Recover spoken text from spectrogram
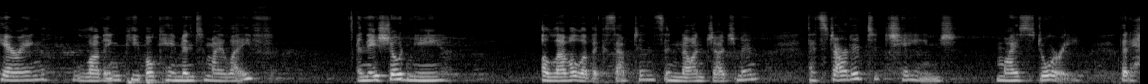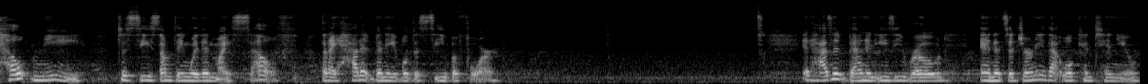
caring, loving people came into my life, and they showed me a level of acceptance and non judgment that started to change my story, that helped me to see something within myself that I hadn't been able to see before. It hasn't been an easy road, and it's a journey that will continue.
